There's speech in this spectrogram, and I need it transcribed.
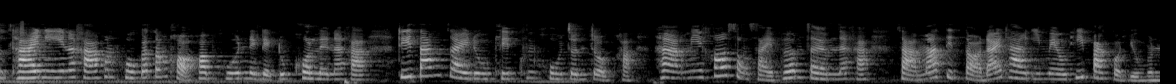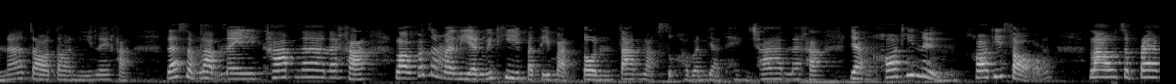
สุดท้ายนี้นะคะ คุณครูก็ต้องขอขอบคุณเด็กๆทุกคนเลยนะคะ ที่ตั้งใจดูคลิปคุณครูจนจบค่ะ หากมีข้อสงสัยเพิ่มเติมนะคะ สามารถติดต่อได้ทางอีเมลที่ปรากฏอยู่บนหน้าจอตอนนี้เลยค่ะ และสำหรับในคาบหน้านะคะ เราก็จะมาเรียนวิธีปฏิบัติตนตามหลักสุขบัญญัติแห่งชาตินะคะ อย่างข้อที่ 1 ข้อที่ 2 เราจะแปรง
